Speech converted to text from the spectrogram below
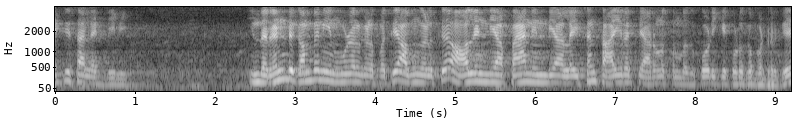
எட்டிசாலட் டிவி இந்த ரெண்டு கம்பெனியின் ஊழல்களை பற்றி அவங்களுக்கு all India pan India licence ஆயிரத்தி அறுநூத்தொம்பது கோடிக்கு கொடுக்கப்பட்டிருக்கு.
